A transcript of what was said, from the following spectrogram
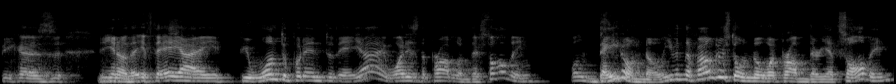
Because you know, if the AI, if you want to put into the AI, what is the problem they're solving? Well, they don't know. Even the founders don't know what problem they're yet solving.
